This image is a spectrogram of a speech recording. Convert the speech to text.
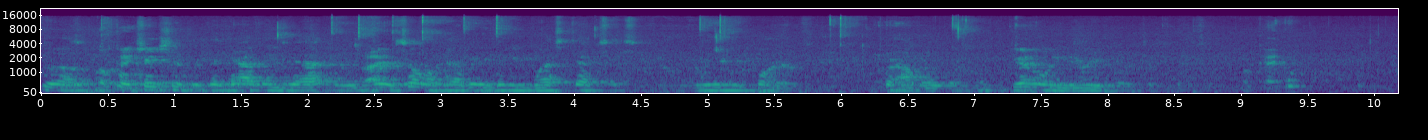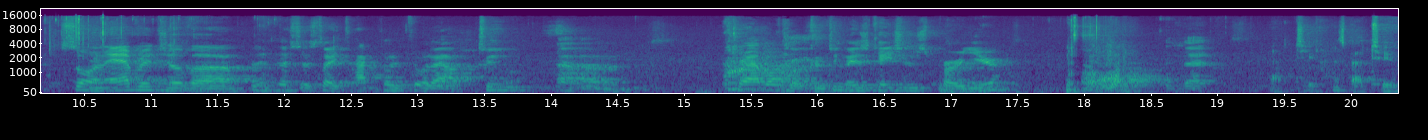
the locations that they have these at, and very seldom have anything in West Texas. You know, Really requires travel, and generally they're even expensive. Okay. So an average of, uh, let's just say, hypothetically throw it out, two uh, travels or continuing educations per year? Is that, About two. That's about two.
